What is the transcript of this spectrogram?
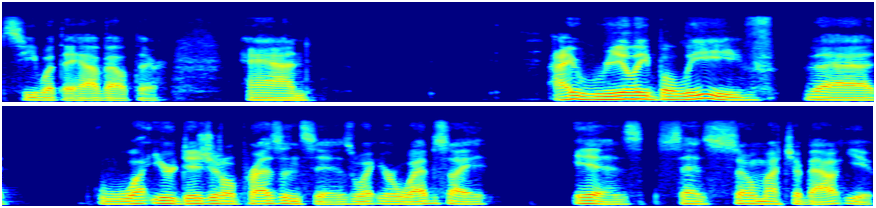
see what they have out there and i really believe that what your digital presence is what your website is says so much about you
